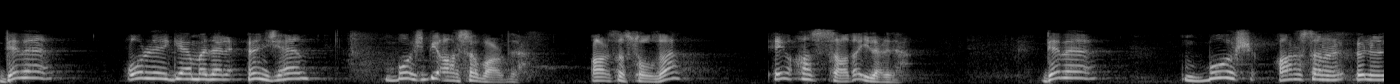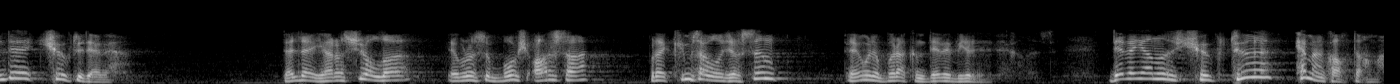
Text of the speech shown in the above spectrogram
Deve oraya gelmeden önce boş bir arsa vardı. Arsa solda, ev az sağda ileride. Deve boş arsanın önünde çöktü deve. Dediler ya Resulallah e burası boş arsa buraya kimse olacaksın Peygamber bırakın deve bilir dedi Deve yalnız çöktü hemen kalktı ama.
